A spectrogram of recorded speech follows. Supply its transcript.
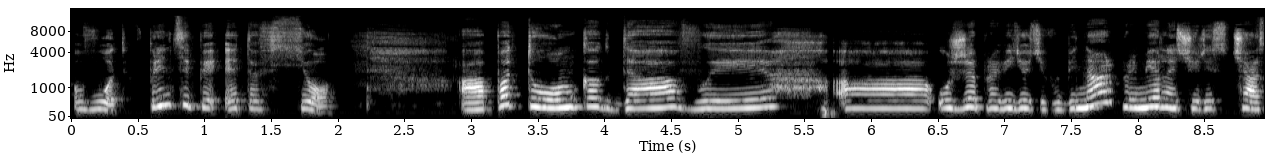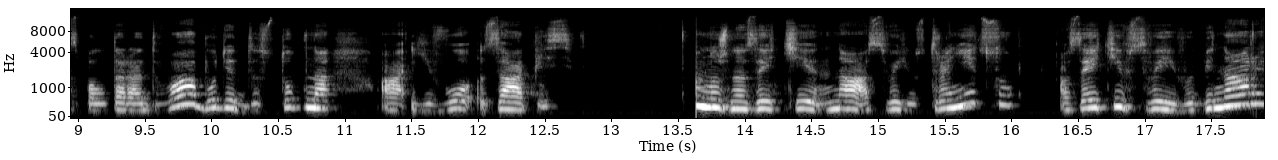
Вот, в принципе, это все. А потом, когда вы а, уже проведете вебинар, примерно через час-полтора-два будет доступна а, его запись. Вам нужно зайти на свою страницу, а, зайти в свои вебинары.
